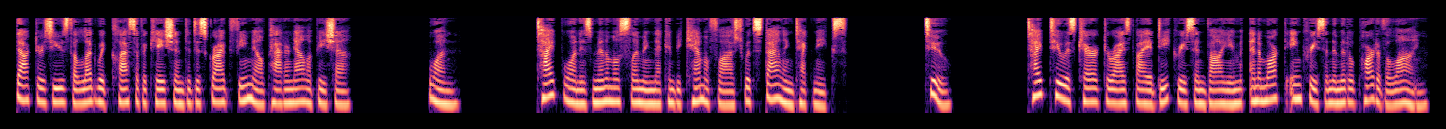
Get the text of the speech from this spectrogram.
Doctors use the Ludwig classification to describe female pattern alopecia. 1. Type 1 is minimal slimming that can be camouflaged with styling techniques. 2. Type 2 is characterized by a decrease in volume and a marked increase in the middle part of the line.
